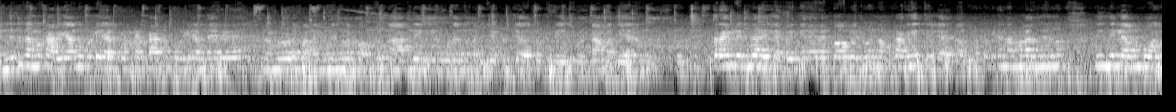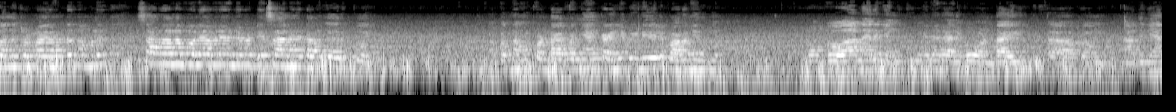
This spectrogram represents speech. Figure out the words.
എന്നിട്ട് നമുക്കറിയാവുന്ന പുള്ളി എയർപോർട്ടിൽ ഉണ്ടായിരുന്ന പുള്ളി അന്നേരം നമ്മളോട് പറയും നിങ്ങൾ പുറത്തുനിന്ന് ആരുടെയെങ്കിലും കൂടെ ഒന്ന് പരിചയപ്പെടുത്തി അകത്തോട്ട് കയറ്റി വിട്ടാൽ മതിയായിരുന്നു. കൊച്ചു ഇത്രയും വലുതായില്ല അപ്പോൾ ഇങ്ങനെ വരുമ്പോൾ വരുമ്പോൾ നമുക്ക് അറിയത്തില്ലായിരുന്നു അതുകൊണ്ട് പിന്നെ നമ്മൾ അതിൽ നിന്ന് നിന്നില്ല. അവൻ പോയി വന്നിട്ടുള്ളതുകൊണ്ട് നമ്മൾ സാധാരണ പോലെ അവനെ അവന്റെ പറ്റിയ സാധനമായിട്ട് അവൻ കയറിപ്പോയി. അപ്പം നമുക്കുണ്ടായപ്പോൾ ഞാൻ കഴിഞ്ഞ വീഡിയോയിൽ പറഞ്ഞിരുന്നു അപ്പം പോകാൻ നേരം ഞങ്ങൾക്ക് ഇങ്ങനെ ഒരു അനുഭവം ഉണ്ടായി. അപ്പം അത് ഞാൻ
